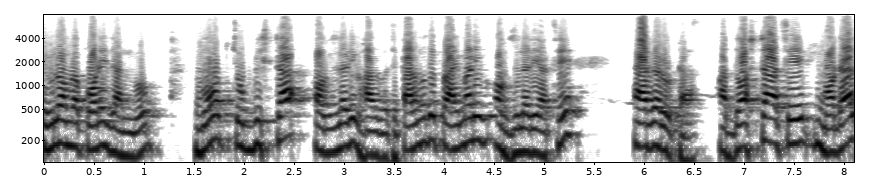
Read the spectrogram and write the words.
এগুলো আমরা পরে জানব। মোট চব্বিশটা অক্সিলারি ভার্ব আছে। তার মধ্যে প্রাইমারি অক্সিলারি আছে এগারোটা, আর দশটা আছে মডেল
